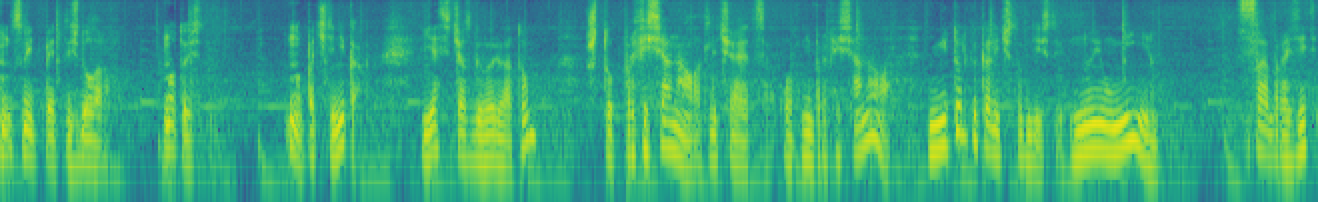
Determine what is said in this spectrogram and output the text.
слить 5 тысяч долларов. Ну, то есть, ну, почти никак. Я сейчас говорю о том, что профессионал отличается от непрофессионала не только количеством действий, но и умением сообразить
